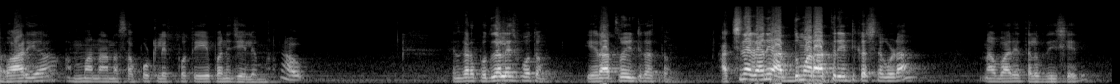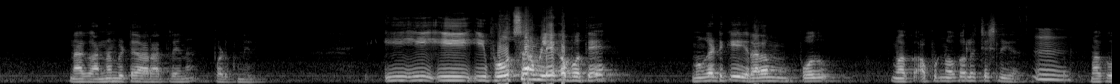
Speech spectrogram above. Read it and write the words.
భార్య అమ్మ నాన్న సపోర్ట్ లేకపోతే ఏ పని చేయలేం మనం. ఎందుకంటే పొద్దుగా లేచిపోతాం ఏ రాత్రో ఇంటికి వస్తాం. వచ్చినా కానీ అద్దుమ రాత్రి ఇంటికి వచ్చినా కూడా నా భార్య తలుపు తీసేది. నాకు అన్నం పెట్టేది ఆ రాత్రి అయినా పడుకునేది. ఈ ఈ ఈ ఈ ప్రోత్సాహం లేకపోతే ముంగటికి రథం పోదు. మాకు అప్పుడు నౌకర్లు వచ్చేసినాయి కదా. మాకు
